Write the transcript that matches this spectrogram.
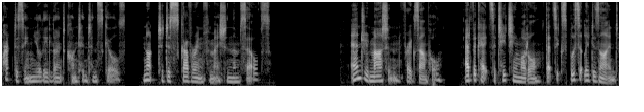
practicing newly learnt content and skills, not to discover information themselves. Andrew Martin, for example, advocates a teaching model that's explicitly designed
